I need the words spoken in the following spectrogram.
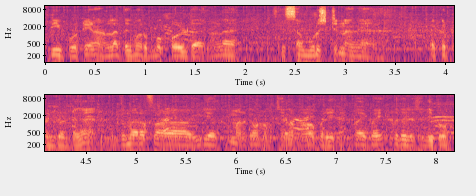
த்ரீ போட்டு ஏன்னா எல்லாத்துக்குமே ரொம்ப கோல்டு அதனால் சிஸ்ஸை முடிச்சுட்டு நாங்கள் வெக்கப் பண்ணிட்டு வந்துட்டுங்க. இந்த மாதிரி வீடியோக்கு மறக்காம நம்ம சேனல் ஃபாலோ பண்ணிக்கோங்க. பை பை அடுத்த சந்திப்போம்.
